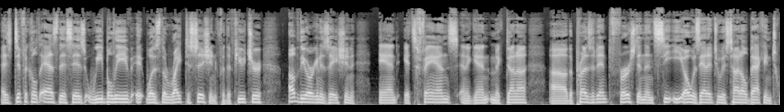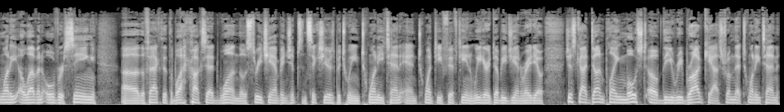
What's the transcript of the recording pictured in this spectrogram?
As difficult as this is, we believe it was the right decision for the future of the organization and its fans. And again, McDonough, uh, the president first and then CEO was added to his title back in 2011, overseeing uh, the fact that the Blackhawks had won those three championships in six years between 2010 and 2015. And we here at WGN Radio just got done playing most of the rebroadcast from that 2010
